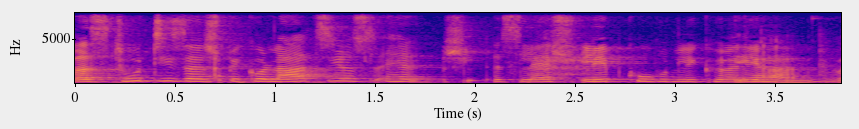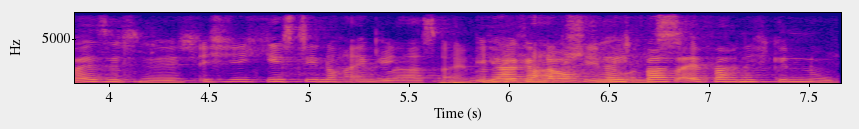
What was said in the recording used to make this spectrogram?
Was tut dieser Spekulatius slash Lebkuchenlikör dir Ja, an? weiß ich nicht. Ich, ich gieße dir noch ein Glas ein. ja, genau. Vielleicht war es einfach nicht genug.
